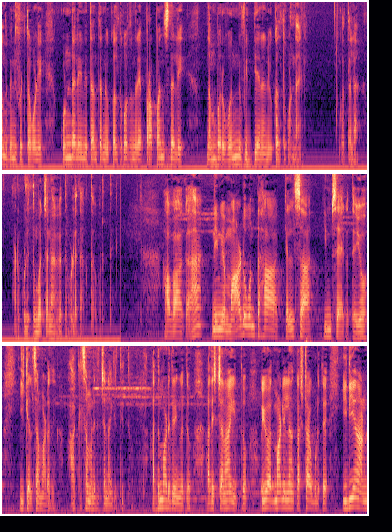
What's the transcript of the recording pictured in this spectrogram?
ಒಂದು ಬೆನಿಫಿಟ್ ತೊಗೊಳ್ಳಿ. ಕುಂಡಲಿನಿ ತಂತ್ರ ನೀವು ಕಲ್ತ್ಕೋತಂದರೆ ಪ್ರಪಂಚದಲ್ಲಿ ನಂಬರ್ ಒನ್ ವಿದ್ಯೆನ ನೀವು ಕಲ್ತ್ಕೊಂಡಂಗೆ. ಗೊತ್ತಲ್ಲ? ಮಾಡ್ಕೊಳ್ಳಿ, ತುಂಬ ಚೆನ್ನಾಗುತ್ತೆ ಒಳ್ಳೆಯದಾಗ್ತಾ ಬರುತ್ತೆ. ಆವಾಗ ನಿಮಗೆ ಮಾಡುವಂತಹ ಕೆಲಸ ಹಿಂಸೆ ಆಗುತ್ತೆ, ಅಯ್ಯೋ, ಈ ಕೆಲಸ ಮಾಡೋದು. ಆ ಕೆಲಸ ಮಾಡಿದ್ರೆ ಚೆನ್ನಾಗಿರ್ತಿತ್ತು. ಅದು ಮಾಡಿದ್ರೆ ಹೆಂಗಿತ್ತು ಅದೆಷ್ಟು ಚೆನ್ನಾಗಿತ್ತು? ಅಯ್ಯೋ, ಅದು ಮಾಡಲಿಲ್ಲ ಅಂದ್ರೆ ಕಷ್ಟ ಆಗ್ಬಿಡುತ್ತೆ. ಇದೇನು ಅನ್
